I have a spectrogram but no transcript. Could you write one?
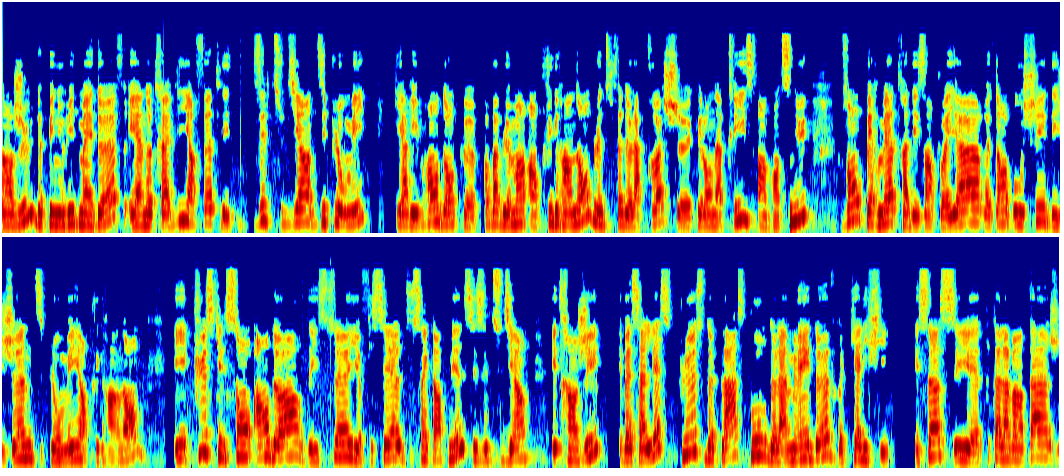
enjeux de pénurie de main-d'œuvre. Et à notre avis, en fait, les étudiants diplômés qui arriveront donc euh, probablement en plus grand nombre du fait de l'approche euh, que l'on a prise en continu, vont permettre à des employeurs d'embaucher des jeunes diplômés en plus grand nombre. Et puisqu'ils sont en dehors des seuils officiels du 50 000, ces étudiants étrangers, eh bien, ça laisse plus de place pour de la main-d'œuvre qualifiée. Et ça, c'est euh, tout à l'avantage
